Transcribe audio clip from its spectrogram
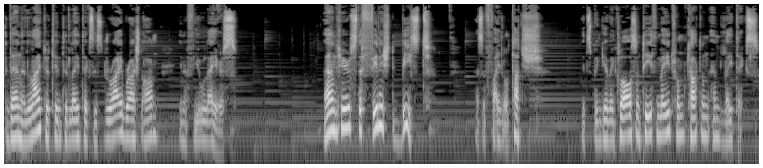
Then a lighter tinted latex is dry brushed on in a few layers. And here's the finished beast as a final touch. It's been given claws and teeth made from cotton and latex.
